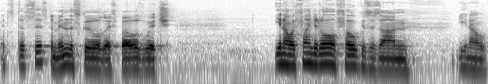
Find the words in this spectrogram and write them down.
it's the system in the schools, I suppose, which you know, I find it all focuses on you know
